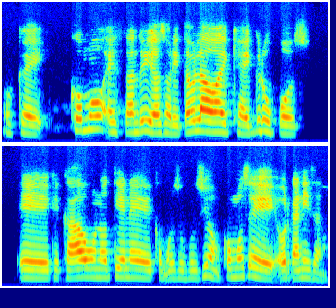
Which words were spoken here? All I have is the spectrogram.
Ok, ¿cómo están divididos? Ahorita hablaba de que hay grupos eh, que cada uno tiene como su función. ¿Cómo se organizan?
